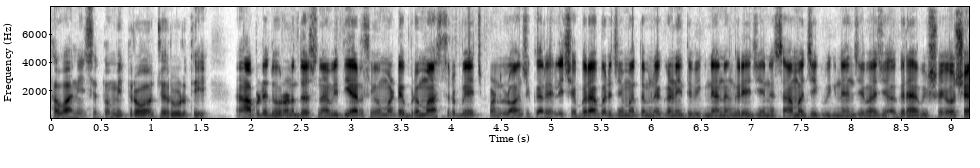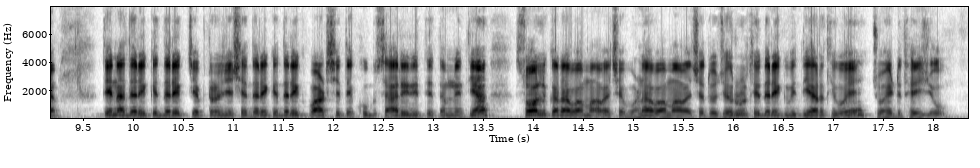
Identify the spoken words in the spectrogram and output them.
થવાની છે. તો મિત્રો, જરૂરથી આપણે ધોરણ દસના વિદ્યાર્થીઓ માટે બ્રહ્માસ્ત્ર બેચ પણ લોન્ચ કરેલી છે. બરાબર? જેમાં તમને ગણિત વિજ્ઞાન, અંગ્રેજી અને સામાજિક વિજ્ઞાન જેવા જે અઘરા વિષયો છે, તેના દરેકે દરેક ચેપ્ટર જે છે, દરેકે દરેક પાઠ છે, તે ખૂબ સારી રીતે તમને ત્યાં સોલ્વ કરાવવામાં આવે છે, ભણાવવામાં આવે છે. તો જરૂરથી દરેક વિદ્યાર્થીઓએ જોઈન્ટ થઈ જવું.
